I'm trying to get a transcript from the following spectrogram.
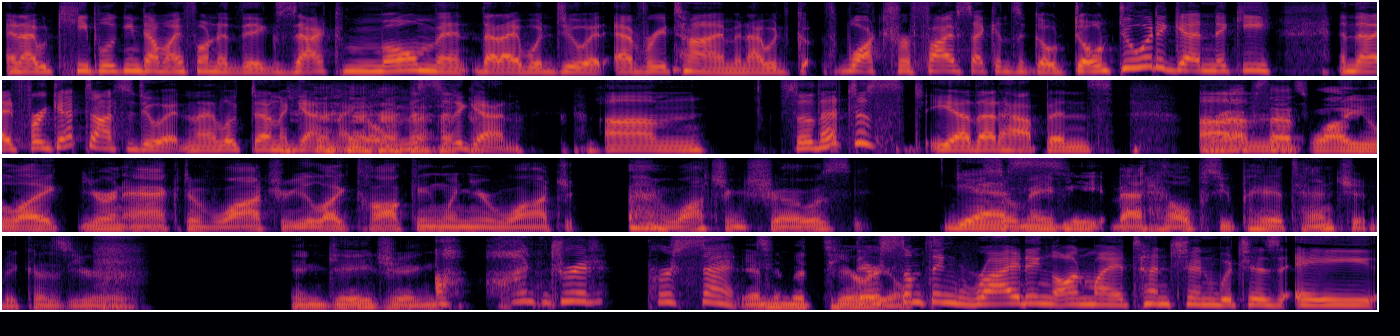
and I would keep looking down my phone at the exact moment that I would do it every time and I would go, watch for 5 seconds and go don't do it again Nikki and then I'd forget not to do it and I look down again and I go I missed it again. Um so that just yeah that happens. Perhaps Um, that's why you like you're an active watcher. You like talking when you're watch watching shows. Yes. So maybe that helps you pay attention because you're engaging A hundred percent in the material. There's something riding on my attention, which is a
